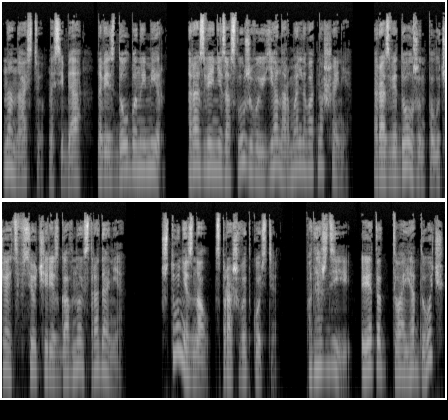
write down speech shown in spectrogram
На Настю, на себя, на весь долбанный мир, Разве не заслуживаю я нормального отношения? Разве должен получать все через говно и страдания? «Что не знал?» — спрашивает Костя. «Подожди, это твоя дочь?»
